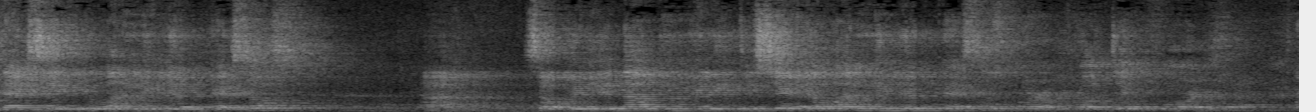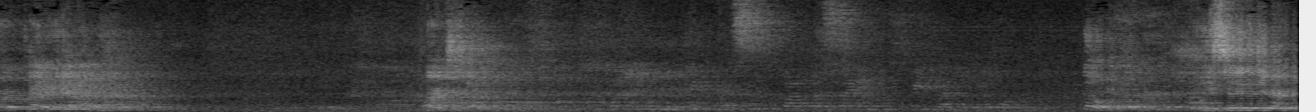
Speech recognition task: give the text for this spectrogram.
Did I say 1 million pesos? Huh? So will you now be willing to share the 1 million pesos for a project for, for Karyana? Marsha? No, isn't your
